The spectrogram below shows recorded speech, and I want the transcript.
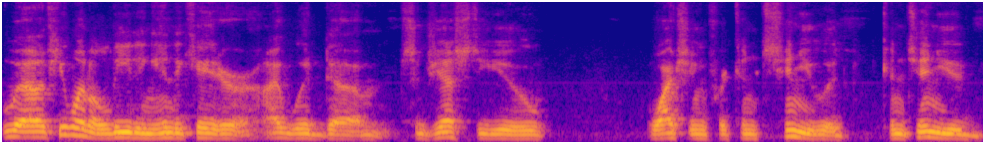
Well, if you want a leading indicator, I would um, suggest to you watching for continued continued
